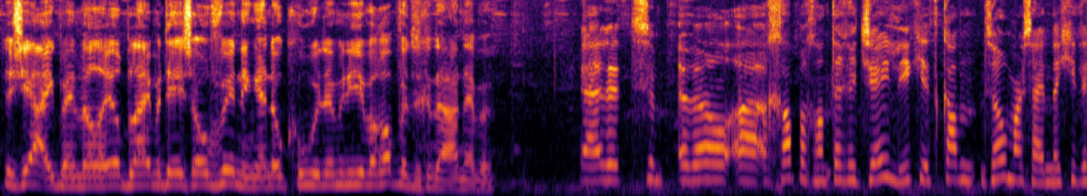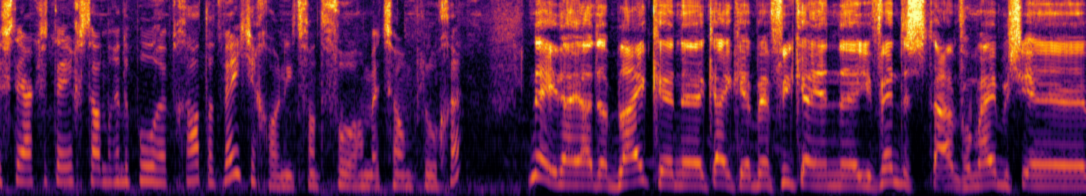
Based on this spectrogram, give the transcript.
Dus ja, ik ben wel heel blij met deze overwinning en ook hoe we de manier waarop we het gedaan hebben. Ja, het is wel uh, grappig, want tegen J-League... het kan zomaar zijn dat je de sterkste tegenstander in de pool hebt gehad. Dat weet je gewoon niet van tevoren met zo'n ploeg? Nee, nou ja, dat blijkt. En, uh, kijk, Benfica en uh, Juventus staan voor mij uh,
